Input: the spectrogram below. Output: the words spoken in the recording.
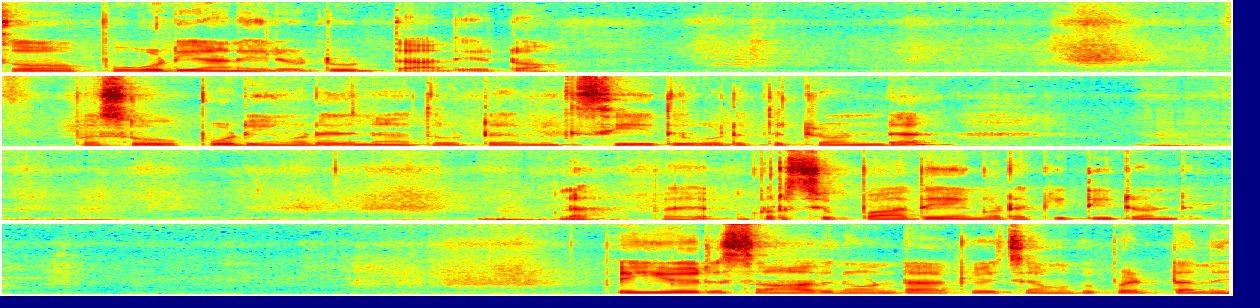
സോപ്പ് പൊടിയാണെങ്കിലും ഇട്ട് കൊടുത്താൽ മതി കേട്ടോ. ഇപ്പോൾ സോപ്പ് പൊടിയും കൂടെ ഇതിനകത്തോട്ട് മിക്സ് ചെയ്ത് കൊടുത്തിട്ടുണ്ട്. അപ്പം കുറച്ച് പതയും കൂടെ കിട്ടിയിട്ടുണ്ട്. അപ്പോൾ ഈ ഒരു സാധനം ഉണ്ടാക്കി വെച്ചാൽ നമുക്ക് പെട്ടെന്ന്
